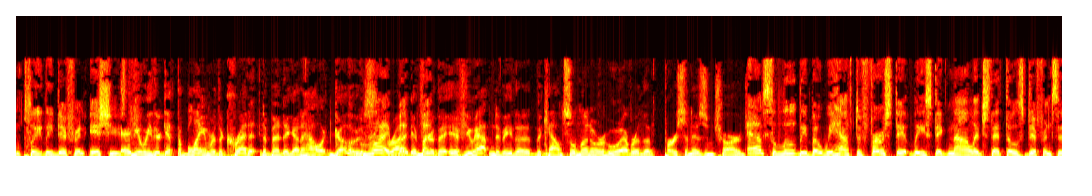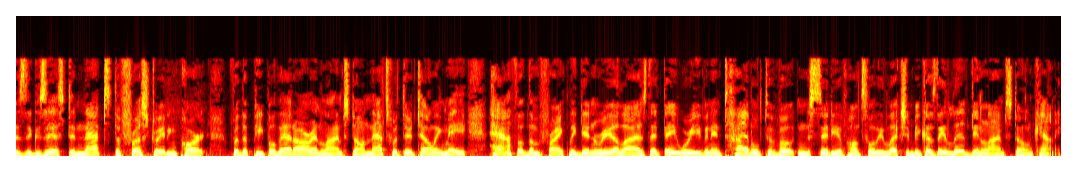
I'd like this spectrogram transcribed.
completely different issues. And you either get the blame or the credit depending on how it goes. Right, Right. but- if but- you're the if you happen to be the the councilman or whoever the person is in charge. Absolutely, but we have to first at least acknowledge that those differences exist, and that's the frustrating part for the people that are in Limestone. That's what they're telling me. Half of them, frankly, didn't realize that they were even entitled to vote in the city of Huntsville election because they lived in Limestone County.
